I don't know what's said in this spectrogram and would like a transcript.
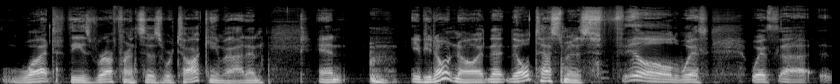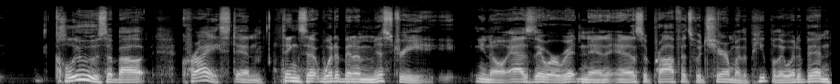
what these references were talking about," and and if you don't know it, the, Old Testament is filled with with uh, clues about Christ and things that would have been a mystery, you know, as they were written and, and as the prophets would share them with the people. They would have been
